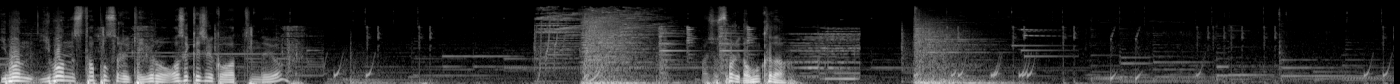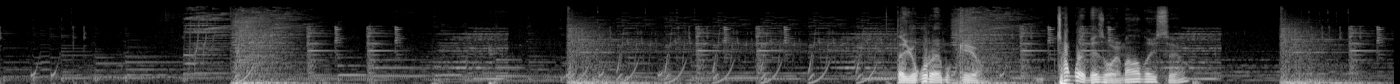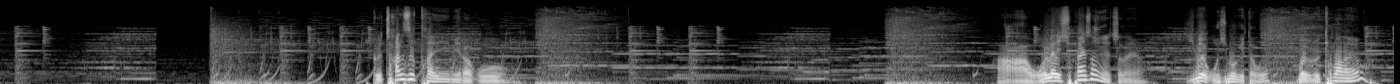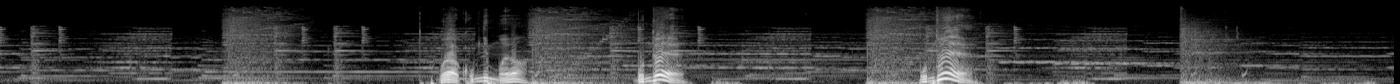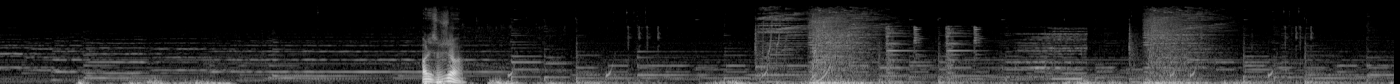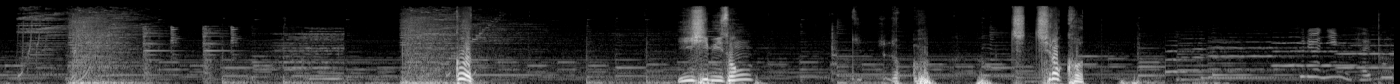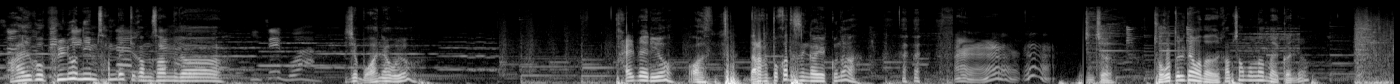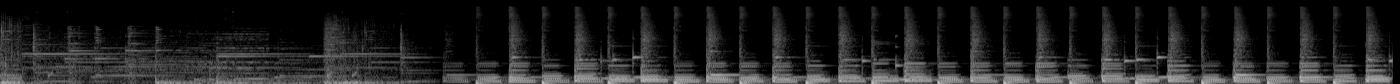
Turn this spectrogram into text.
이번 이번 스타포스를 계기로 어색해질 것 같은데요? 아 저 소리 너무 크다. 일단 요거로 해볼게요. 창고에 매수 얼마나 더 있어요? 그 찬스 타임이라고 아 원래 18성이었잖아요 250억 있다고요? 뭐야 왜 이렇게 많아요? 뭐야 곰님 뭐야 뭔데? 뭔데? 아니 잠시만 끝 22성 7억 컷 아이고 300개 불료님 300개 감사합니다 이제 뭐함? 이제 뭐 하냐고요? 탈벨이요? 어, 나랑 똑같은 생각했구나. 진짜 저거 뜰 때마다 깜짝 놀란다니까요.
